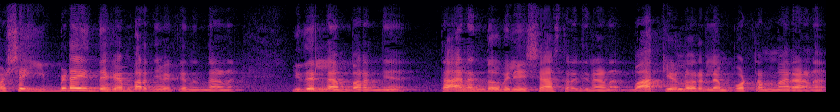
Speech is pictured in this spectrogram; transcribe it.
പക്ഷേ ഇവിടെ ഇദ്ദേഹം പറഞ്ഞു വെക്കുന്ന എന്താണ്? ഇതെല്ലാം പറഞ്ഞ് താൻ എന്തോ വലിയ ശാസ്ത്രജ്ഞനാണ്. ബാക്കിയുള്ളവരെല്ലാം പൊട്ടന്മാരാണ്.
